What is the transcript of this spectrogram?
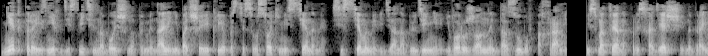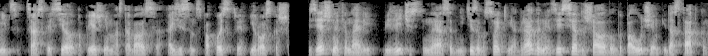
Некоторые из них действительно больше напоминали небольшие крепости с высокими стенами, системами видеонаблюдения и вооруженной до зубов охраной. Несмотря на происходящее на границе, царское село по-прежнему оставалось оазисом спокойствия и роскоши. Изящные фонари, величественные особняки за высокими оградами, здесь вся дышала благополучием и достатком.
